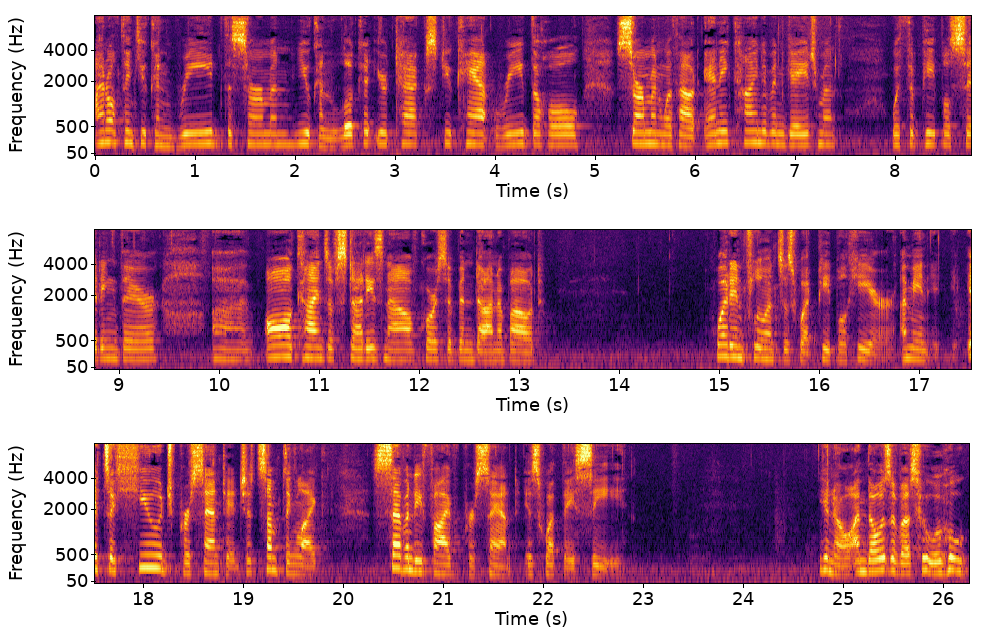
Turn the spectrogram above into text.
I don't think you can read the sermon. You can look at your text. You can't read the whole sermon without any kind of engagement with the people sitting there. Uh, all kinds of studies now, of course, have been done about what influences what people hear. I mean, it's a huge percentage. It's something like 75% is what they see. You know, and those of us who, who,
